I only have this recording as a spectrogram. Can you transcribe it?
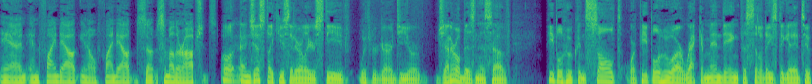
and and find out you know find out some some other options. Well, and just like you said earlier, Steve, with regard to your general business of people who consult or people who are recommending facilities to get into,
